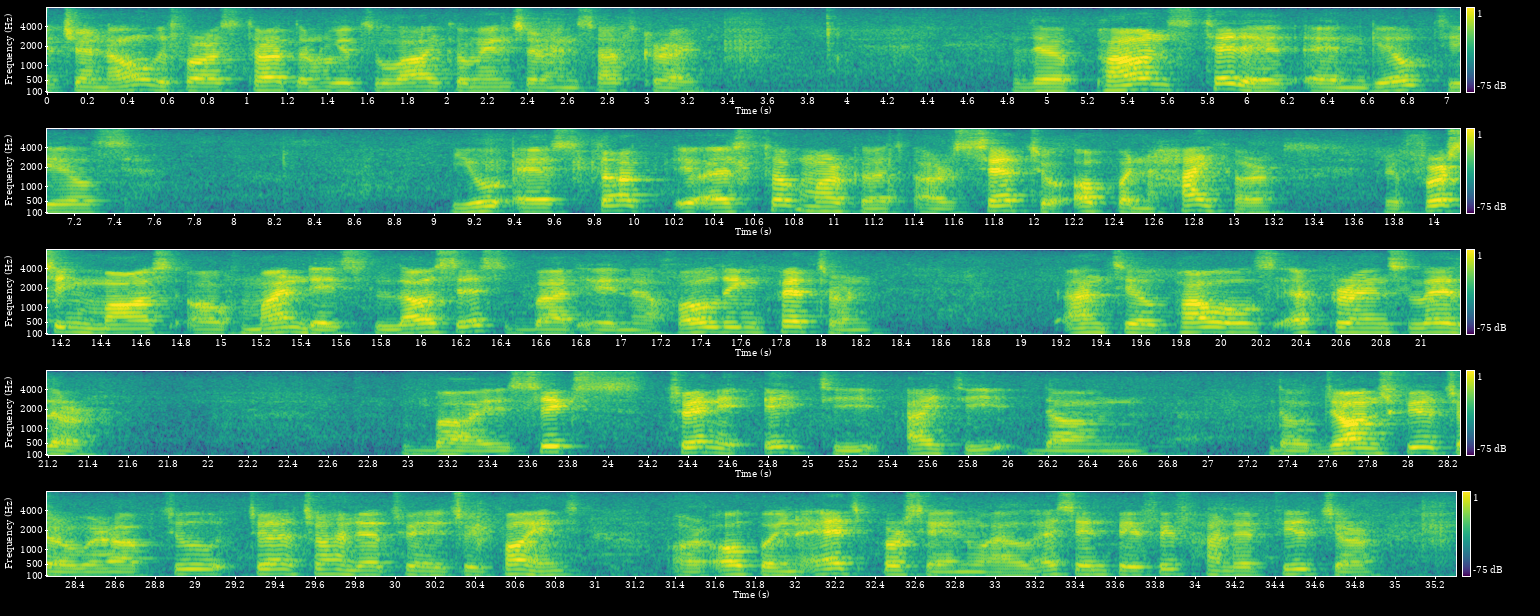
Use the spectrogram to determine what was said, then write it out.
my channel. Before I start, don't forget to like, comment, share, and subscribe. The pound stated and gilt yields U.S. stock U.S. stock markets are set to open higher, reversing most of Monday's losses, but in a holding pattern until Powell's appearance later. By 6:20 ET down Dow Jones Futures were up to 223 points or 0.8% while S&P 500 Futures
